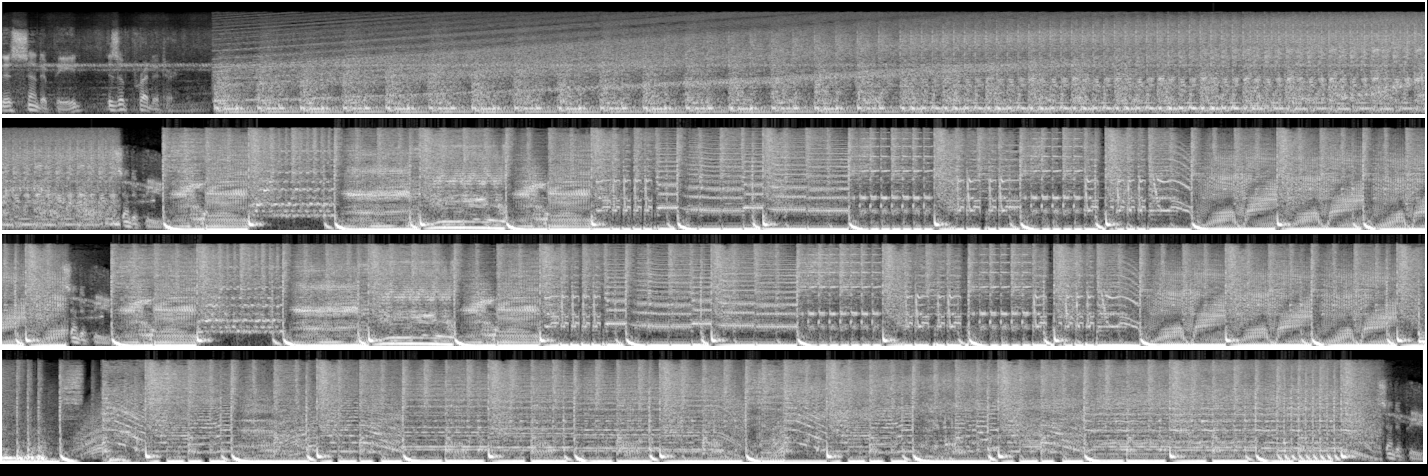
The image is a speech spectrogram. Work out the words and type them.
This centipede is a predator. Centipede. centipede. centipede.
